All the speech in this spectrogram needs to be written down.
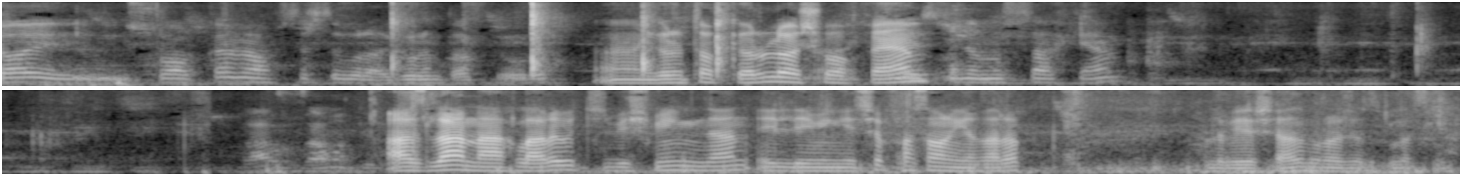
loy shvoqqa ham yopishtirsa bo'ladi gruntovka urib. Gruntovka urib shuvoqqa ham. Juda mustahkam. Azlar narxlari o'ttiz besh mingdan ellik minggacha fasoniga qarab qilib berishadi murojaat qilasizlar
